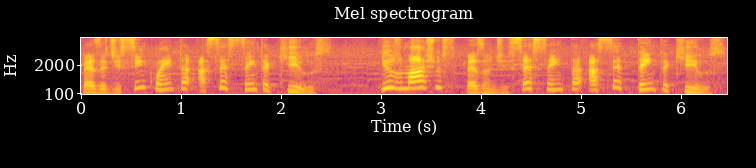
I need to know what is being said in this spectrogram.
pesa de 50 a 60 quilos e os machos pesam de 60 a 70 quilos.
